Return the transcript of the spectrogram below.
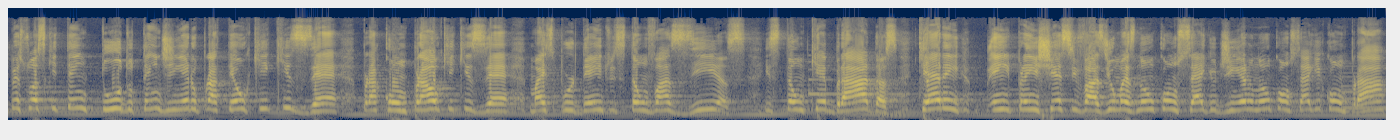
pessoas que têm tudo, têm dinheiro para ter o que quiser, para comprar o que quiser, mas por dentro estão vazias, estão quebradas, querem preencher esse vazio, mas não consegue, o dinheiro não consegue comprar,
